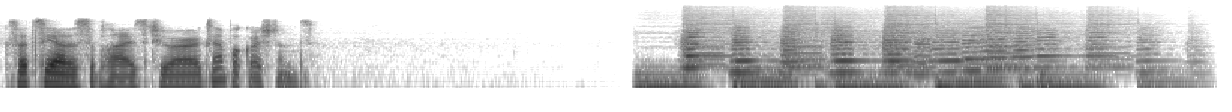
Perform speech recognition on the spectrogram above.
So let's see how this applies to our example questions.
